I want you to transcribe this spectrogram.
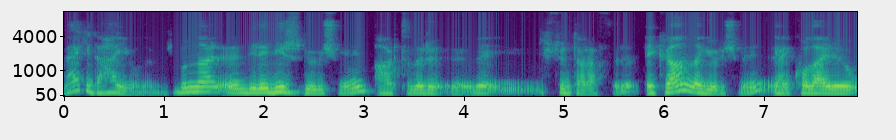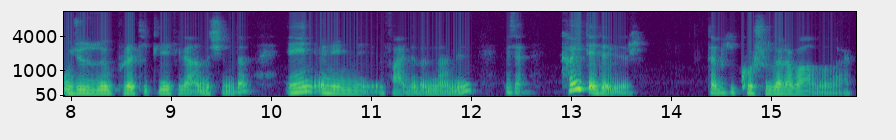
Belki daha iyi olabilir. Bunlar e, birebir görüşmenin artıları e, ve üstün tarafları. Ekranla görüşmenin yani kolaylığı, ucuzluğu, pratikliği falan dışında en önemli faydalarından biri. Mesela kayıt edebilir. Tabii ki koşullara bağlı olarak.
